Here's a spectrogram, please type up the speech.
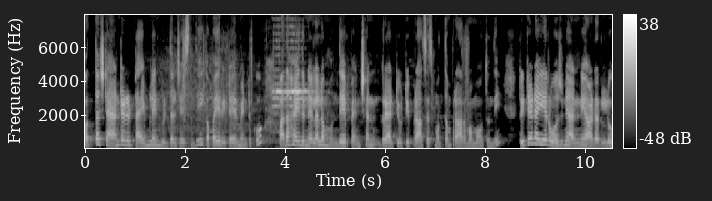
కొత్త స్టాండర్డ్ టైం లైన్ విడుదల చేసింది. ఇకపై రిటైర్మెంట్కు పదహైదు నెలల ముందే పెన్షన్ గ్రాట్యుటీ ప్రాసెస్ మొత్తం ప్రారంభమవుతుంది. రిటైర్డ్ అయ్యే రోజునే అన్ని ఆర్డర్లు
